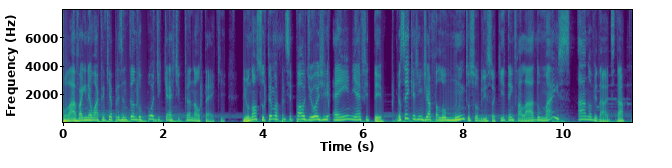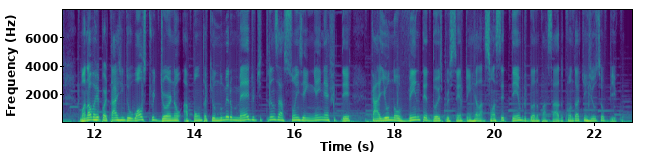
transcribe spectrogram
Olá, Wagner Waka aqui apresentando o podcast Canaltech. E o nosso tema principal de hoje é NFT. Eu sei que a gente já falou muito sobre isso aqui, tem falado, mas há novidades, tá? Uma nova reportagem do Wall Street Journal aponta que o número médio de transações em NFT caiu 92% em relação a setembro do ano passado, quando atingiu seu pico.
